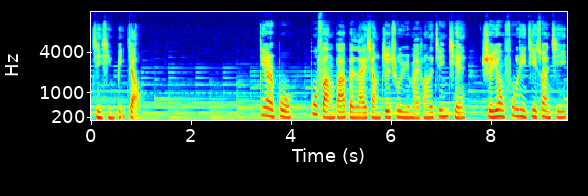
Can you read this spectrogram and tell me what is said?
进行比较。第二步，不妨把本来想支出于买房的金钱，使用复利计算机。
